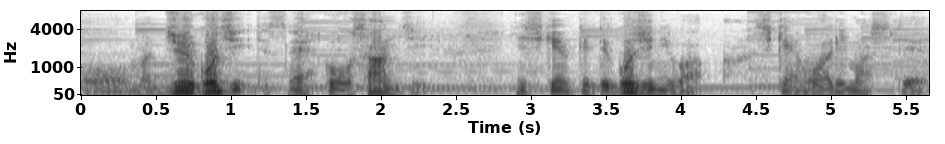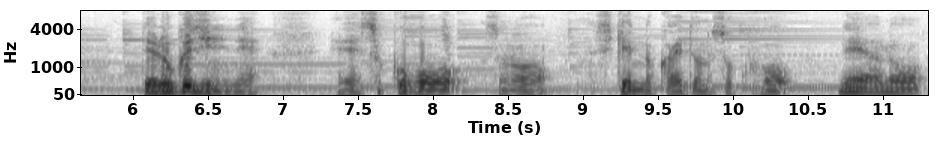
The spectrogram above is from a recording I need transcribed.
おまあ、15時ですね。午後3時に試験受けて、5時には試験終わりまして、で、6時にね、えー速報、その、試験の回答の速報。で、あの、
